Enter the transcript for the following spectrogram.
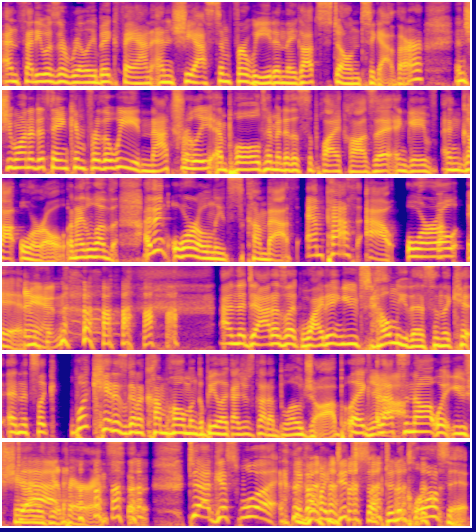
and said he was a really big fan. And she asked him for weed, and they got stoned together. And she wanted to thank him for the weed naturally, and pulled him into the supply closet and gave and got oral. And I love. I think oral needs to come back. Empath out, oral in. And And the dad is like, Why didn't you tell me this? And the kid, and it's like, What kid is going to come home and be like, I just got a blowjob? Like, Yeah. that's not what you share with your parents. dad, guess what? I got my dick sucked in a closet.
